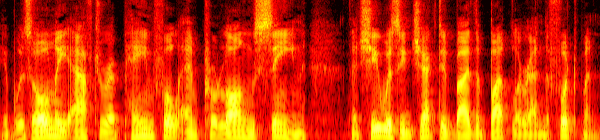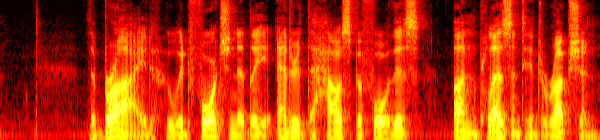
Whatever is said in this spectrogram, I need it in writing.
It was only after a painful and prolonged scene that she was ejected by the butler and the footman. The bride, who had fortunately entered the house before this unpleasant interruption,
